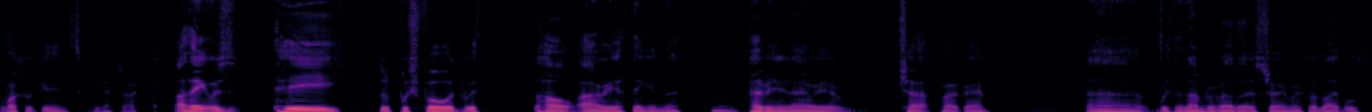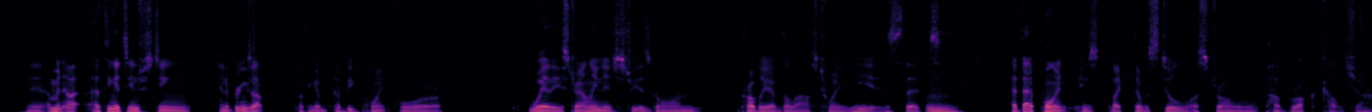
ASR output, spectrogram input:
Michael Ginsky, that's right. I think it was he sort of pushed forward with the whole ARIA thing and the Mm. having an ARIA chart program uh, with a number of other Australian record labels. Yeah, I mean, I, I think it's interesting, and it brings up, I think, a, a big point for where the Australian industry has gone, probably over the last twenty years. That Mm. at that point, in, like there was still a strong pub rock culture.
